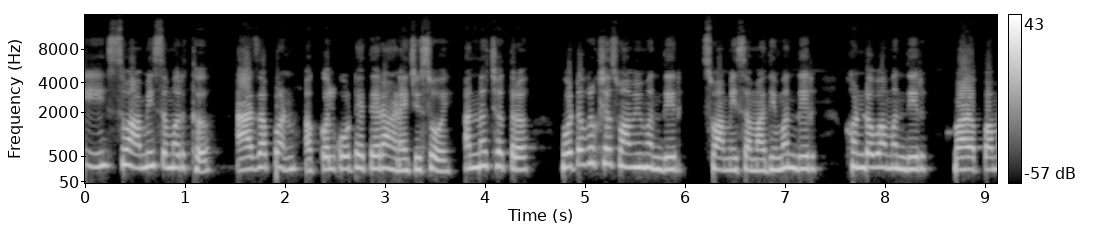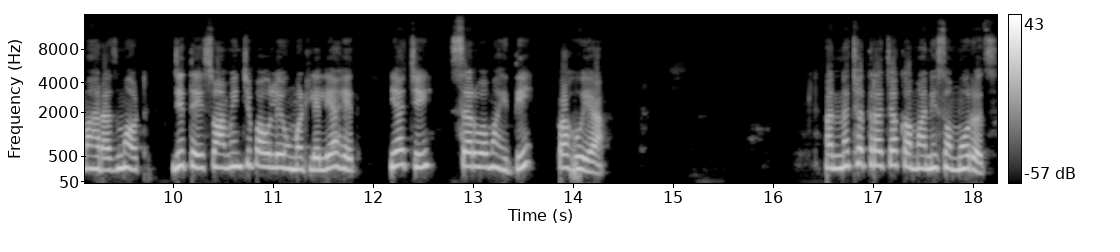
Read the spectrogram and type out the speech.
श्री स्वामी समर्थ. आज आपण अक्कलकोट येथे राहण्याची सोय अन्नछत्र वटवृक्ष स्वामी मंदिर स्वामी समाधी मंदिर खंडोबा मंदिर बाळप्पा महाराज मठ जिथे स्वामींची पावले उमटलेली आहेत याची सर्व माहिती पाहूया. अन्नछत्राच्या कमानी समोरच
